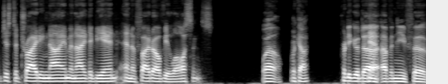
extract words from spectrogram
just a trading name, an ABN, and a photo of your license. Wow. Okay. Pretty good uh, yeah. avenue for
